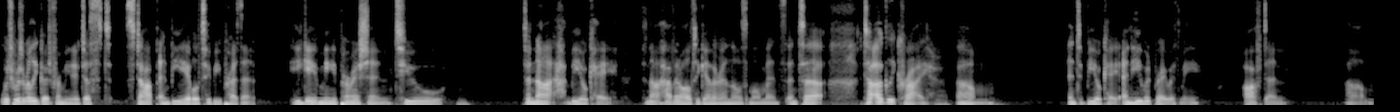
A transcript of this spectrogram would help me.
which was really good for me to just stop and be able to be present. He gave me permission to to not be okay to not have it all together in those moments and to to ugly cry um, and to be okay. And he would pray with me often um,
